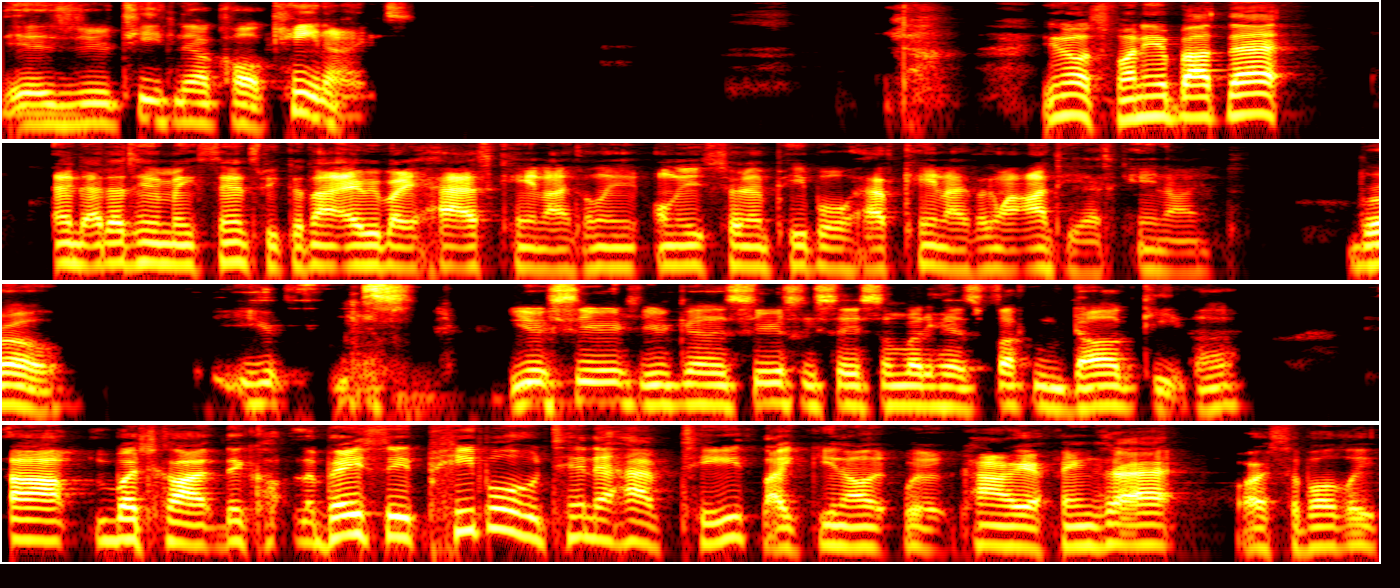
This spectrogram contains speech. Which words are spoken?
is your teeth now called canines? You know what's funny about that? And that doesn't even make sense because not everybody has canines. Only only certain people have canines. Like my auntie has canines. Bro, you you're serious? You're gonna seriously say somebody has fucking dog teeth, huh? Uh, what you call it? They call basically people who tend to have teeth, like you know, where kind of where your fingers are at, or supposedly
